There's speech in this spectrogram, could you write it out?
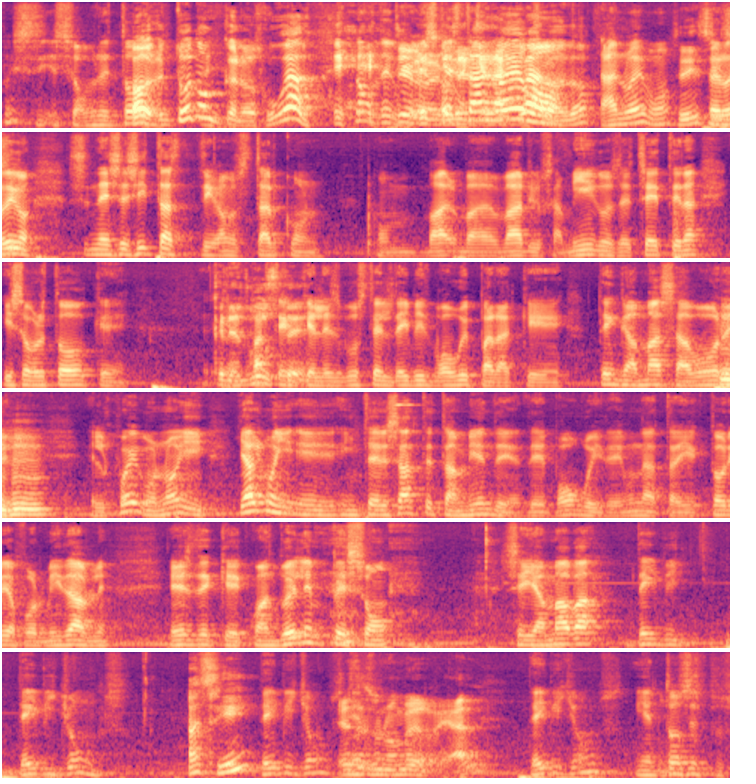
Pues sí, sobre todo. Oh, tú nunca lo has jugado. No, es que está nuevo, claro, ¿no? está nuevo. Sí, sí, pero digo, necesitas, digamos, estar con, con va- va- varios amigos, etcétera, y sobre todo que Que les guste. que les guste el David Bowie para que tenga más sabor el- Ujú. el, juego, ¿no? Y, y algo eh, interesante también de, de Bowie, de una trayectoria formidable, es de que cuando él empezó se llamaba David David Jones. ¿Ah, sí? David Jones. ¿Ese es un nombre real? David Jones. Y entonces, pues,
